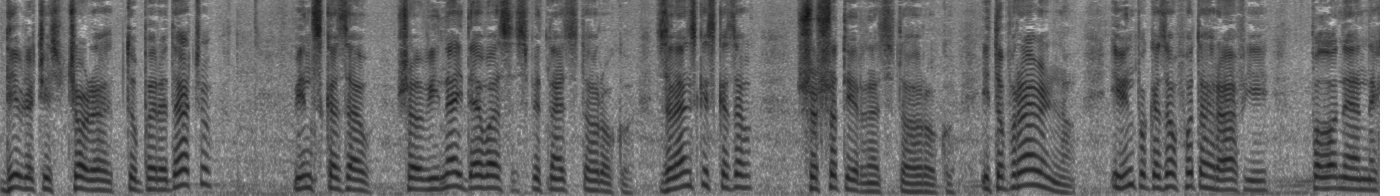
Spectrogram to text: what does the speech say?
дивлячись вчора ту передачу, він сказав, що війна йде у вас з 15-го року. Зеленський сказав, що з 14-го року. І то правильно. І він показав фотографії полонених,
